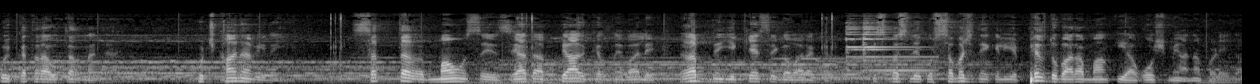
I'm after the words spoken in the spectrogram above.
कोई कतरा उतर ना जाए। कुछ खाना भी नहीं सत्तर माओ से ज़्यादा प्यार करने वाले रब ने ये कैसे गवारा कर इस मसले को समझने के लिए फिर दोबारा माँ की आगोश में आना पड़ेगा।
